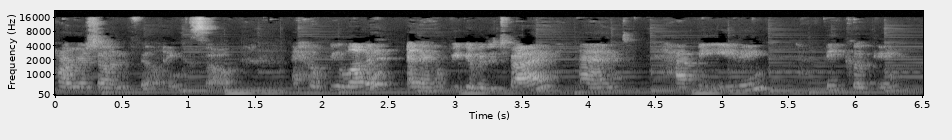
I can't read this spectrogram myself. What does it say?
parmesan filling. So I hope you love it and I hope you give it a try and happy eating, happy cooking.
